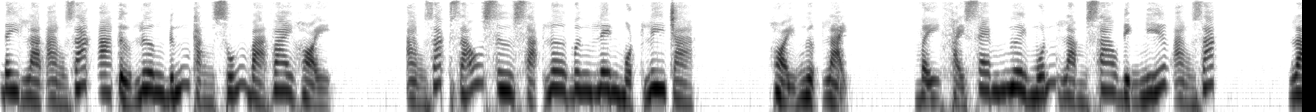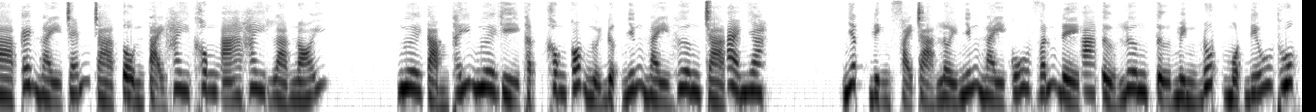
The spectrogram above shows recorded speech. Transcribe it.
Đây là ảo giác A tử lương đứng thẳng xuống bà vai hỏi. Ảo giác giáo sư sạc lơ bưng lên một ly trà. Hỏi ngược lại. Vậy phải xem ngươi muốn làm sao định nghĩa ảo giác. Là cái này chén trà tồn tại hay không á hay là nói. Ngươi cảm thấy ngươi kỳ thật không có người được những này hương trà ai nha. Nhất định phải trả lời những này cũ vấn đề A tử lương tự mình đốt một điếu thuốc.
